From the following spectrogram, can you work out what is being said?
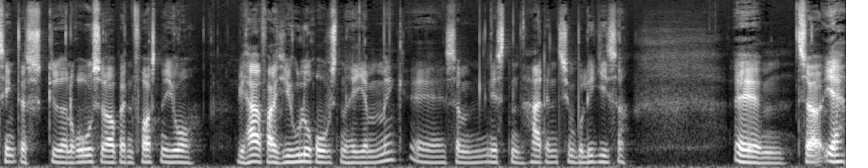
ting, der skyder en rose op af den frosne jord. Vi har faktisk julerosen herhjemme, ikke? som næsten har den symbolik i sig. Øhm, så ja,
